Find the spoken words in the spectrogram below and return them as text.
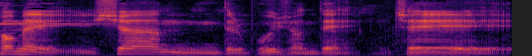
처음에 이 시안들을 보여주셨는데 제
